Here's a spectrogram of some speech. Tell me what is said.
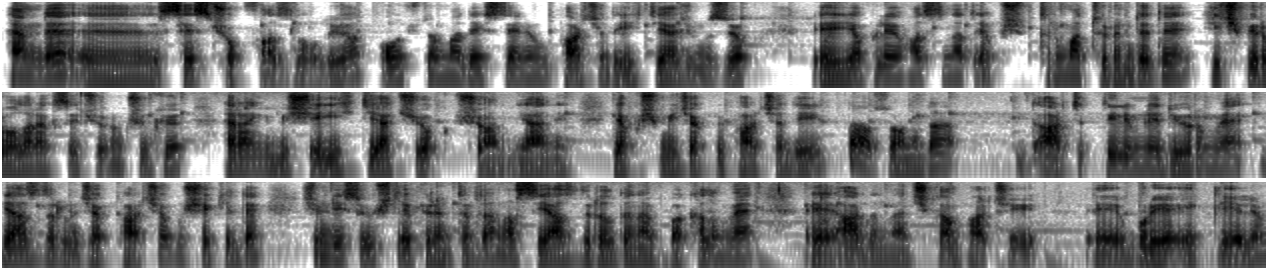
Hem de e, ses çok fazla oluyor. Oluşturma desteğine bu parçada ihtiyacımız yok. E, yapı levhasında da yapıştırma türünde de hiçbiri olarak seçiyorum. Çünkü herhangi bir şeye ihtiyaç yok şu an. Yani yapışmayacak bir parça değil. Daha sonra da artık dilimle diyorum ve yazdırılacak parça bu şekilde. Şimdi ise 3D printer'da nasıl yazdırıldığına bir bakalım ve e, ardından çıkan parçayı e, buraya ekleyelim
